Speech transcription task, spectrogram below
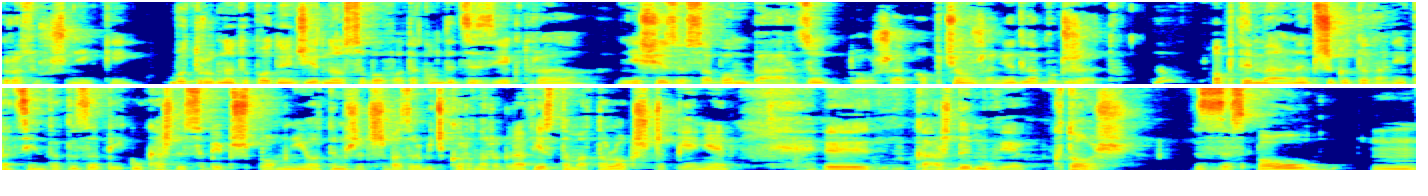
rozruszniki, bo trudno to podjąć jednoosobowo taką decyzję, która niesie ze sobą bardzo duże obciążenie dla budżetu. No, optymalne przygotowanie pacjenta do zabiegu. Każdy sobie przypomni o tym, że trzeba zrobić koronarografię, stomatolog, szczepienie. Yy, każdy, mówię, ktoś z zespołu yy,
